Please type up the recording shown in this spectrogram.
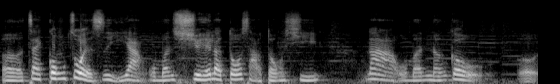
呃在工作也是一样，我们学了多少东西，那我们能够呃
